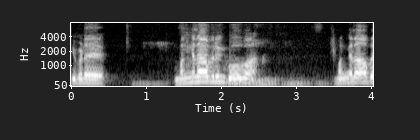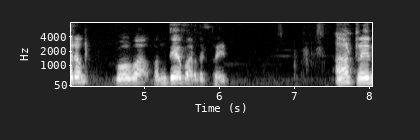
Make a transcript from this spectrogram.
ഇവിടെ മംഗലാപുരം ഗോവ മംഗലാപുരം ഗോവ വന്ദേ ഭാരത് ട്രെയിൻ. ആ ട്രെയിൻ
